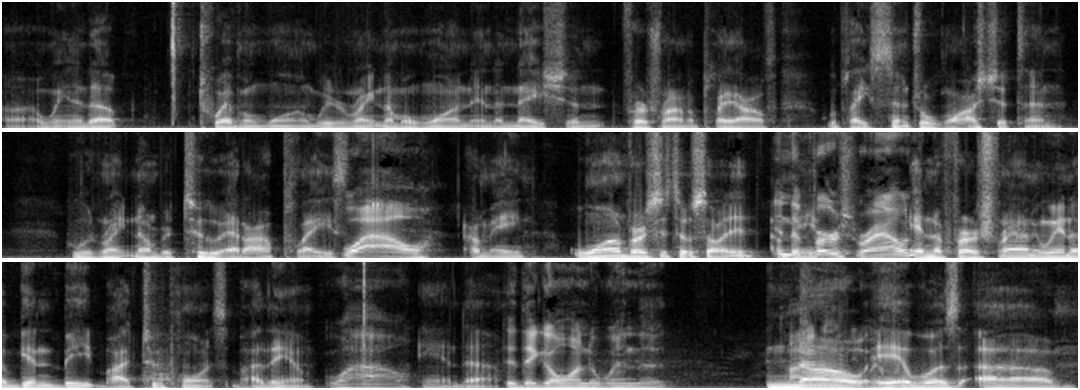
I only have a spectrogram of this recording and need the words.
uh, we ended up twelve and one. We were ranked number one in the nation. First round of playoff, we played Central Washington, who was ranked number two at our place. Wow. I mean, one versus two. So it, I In the mean, first round? in the first round, and we ended up getting beat by two points by them. wow. And uh, Did they go on to win the? no, it was um,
